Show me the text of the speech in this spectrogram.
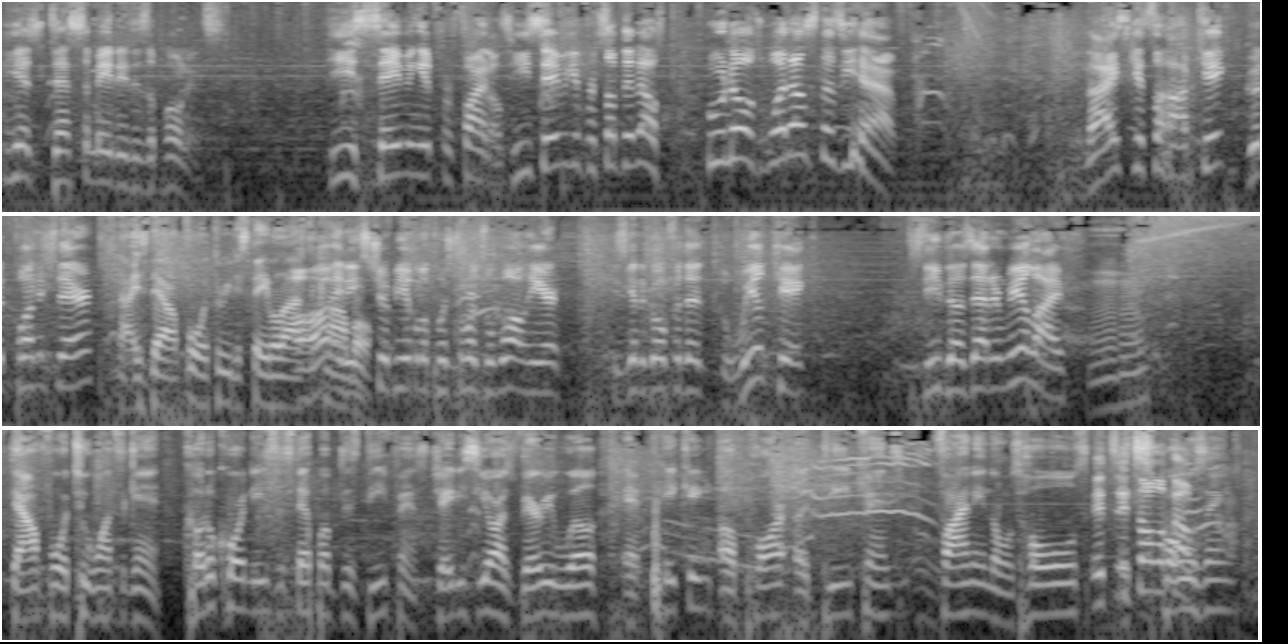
he has decimated his opponents. He is saving it for finals. He's saving it for something else. Who knows? What else does he have? Nice, gets the hop kick. Good punish there. Nice down 4-3 to stabilize the Uh-huh, and combo. he should be able to push towards the wall here. He's going to go for the, the wheel kick. Steve does that in real life. Mm -hmm. Down 4-2 once again. Cuddlecore needs to step up this defense. JDCR is very well at picking apart a defense, finding those holes, It's it's exposing. all about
